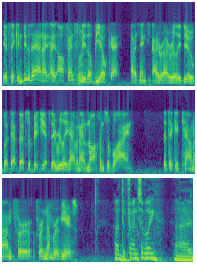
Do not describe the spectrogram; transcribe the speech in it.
if they can do that, I, I, offensively they'll be okay. I think I, I really do. But that that's a big if. They really haven't had an offensive line that they could count on for for a number of years. Uh, defensively. Uh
